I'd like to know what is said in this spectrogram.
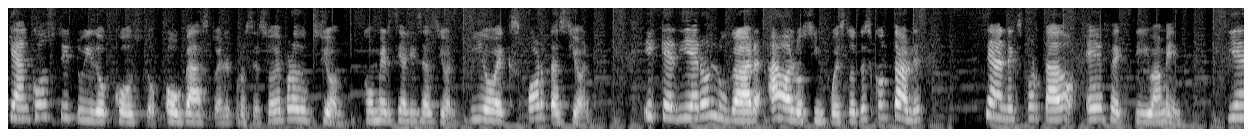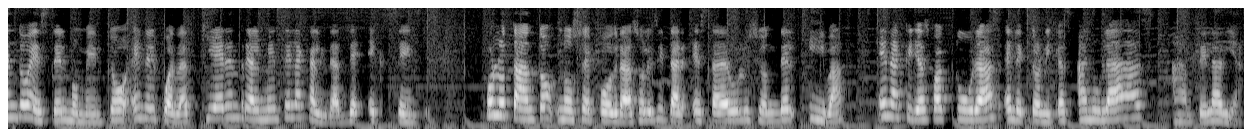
que han constituido costo o gasto en el proceso de producción, comercialización y o exportación y que dieron lugar a los impuestos descontables se han exportado efectivamente, siendo este el momento en el cual adquieren realmente la calidad de exento. Por lo tanto, no se podrá solicitar esta devolución del IVA en aquellas facturas electrónicas anuladas ante la DIAN.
